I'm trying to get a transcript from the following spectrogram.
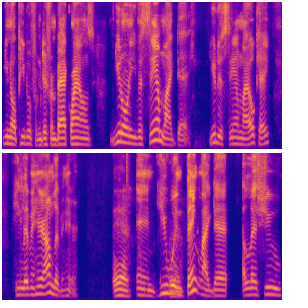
you know people from different backgrounds, you don't even see him like that. You just see him like, okay, he living here, I'm living here, Yeah. and you wouldn't think like that unless you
